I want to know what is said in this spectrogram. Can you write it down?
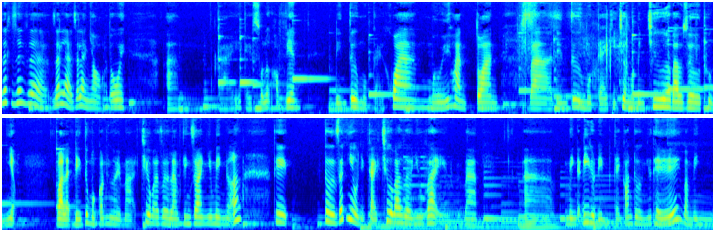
rất rất rất là rất là rất là nhỏ thôi. À, cái cái số lượng học viên đến từ một cái khoa mới hoàn toàn và đến từ một cái thị trường mà mình chưa bao giờ thử nghiệm và lại đến từ một con người mà chưa bao giờ làm kinh doanh như mình nữa. Thì từ rất nhiều những cái chưa bao giờ như vậy và à, mình đã đi được đến cái con đường như thế và mình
